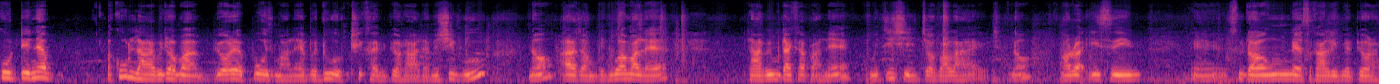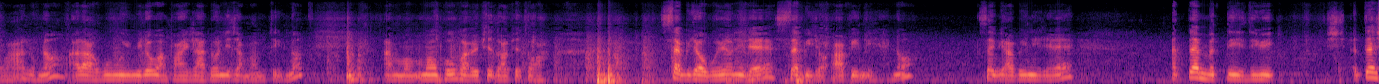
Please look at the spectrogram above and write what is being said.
ကိုတင်တဲ့အခုလာပြီးတော့မှပြောတဲ့ post မှာလည်းဘဒုကိုထိခိုက်ပြီးပြောထားတယ်မရှိဘူးနော်အဲဒါကြောင့်ဘဒုကမှလည်းလာပြီးမတိုက်ခတ်ပါနဲ့မကြည့်ရှင်ကြော်သွားလိုက်နော်ငါတို့က EC အဲဆူတောင်းတဲ့စကားလေးပဲပြောတာပါလို့နော်အဲ့ဒါဝင်ဝင်ပြီးတော့မှဘာလာပြောနေကြမှာမသိဘူးနော်အမောင်ဖုံးဘာပဲဖြစ်သွားဖြစ်သွား ဆက်ပြီးတော့ဝေးရနေတယ်ဆက်ပြီးတော့အားပေးနေတယ်နော်ဆက်ပြီးအားပေးနေတယ်အသက်မတည်သေးအသက်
